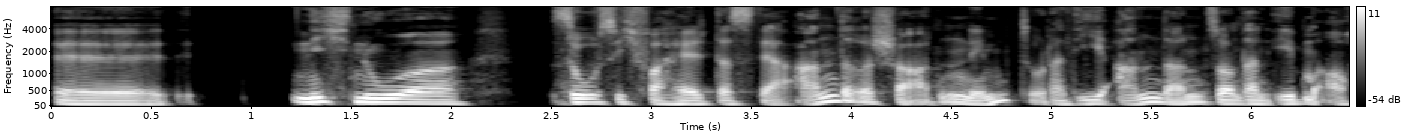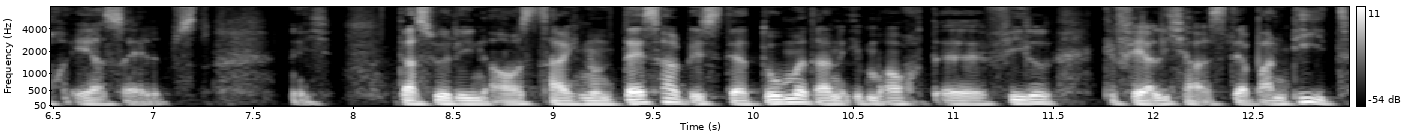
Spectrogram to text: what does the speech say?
äh, nicht nur so sich verhält, dass der andere Schaden nimmt oder die anderen, sondern eben auch er selbst. Nicht? Das würde ihn auszeichnen. Und deshalb ist der Dumme dann eben auch äh, viel gefährlicher als der Bandit.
